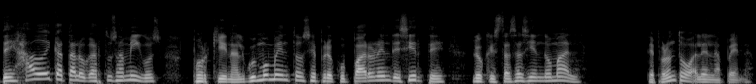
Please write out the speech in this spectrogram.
dejado de catalogar tus amigos porque en algún momento se preocuparon en decirte lo que estás haciendo mal, de pronto valen la pena.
